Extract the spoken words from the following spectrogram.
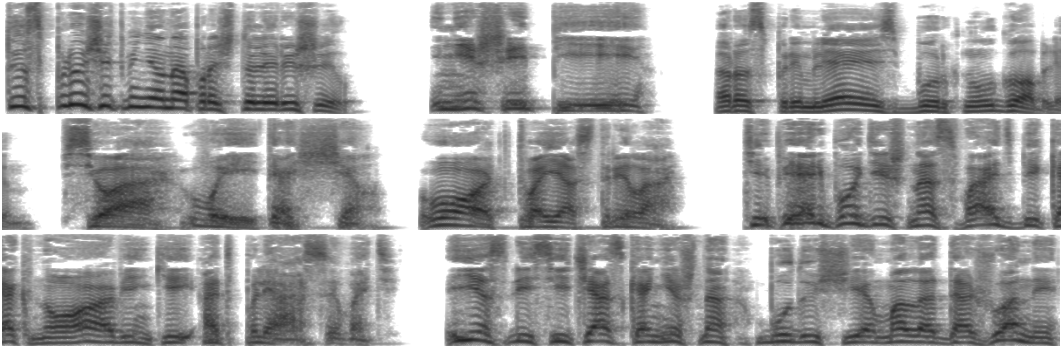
«Ты сплющить меня напрочь, что ли, решил?» «Не шипи!» Распрямляясь, буркнул гоблин. «Все, вытащил. Вот твоя стрела. Теперь будешь на свадьбе как новенький отплясывать. Если сейчас, конечно, будущие молодожены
